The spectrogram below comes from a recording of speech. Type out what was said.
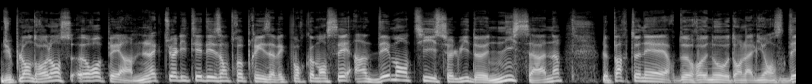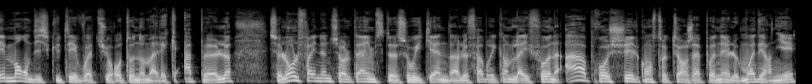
du plan de relance européen. L'actualité des entreprises avec pour commencer un démenti, celui de Nissan. Le partenaire de Renault dans l'alliance dément discuter voiture autonome avec Apple. Selon le Financial Times de ce week-end, hein, le fabricant de l'iPhone a approché le constructeur japonais le mois dernier.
